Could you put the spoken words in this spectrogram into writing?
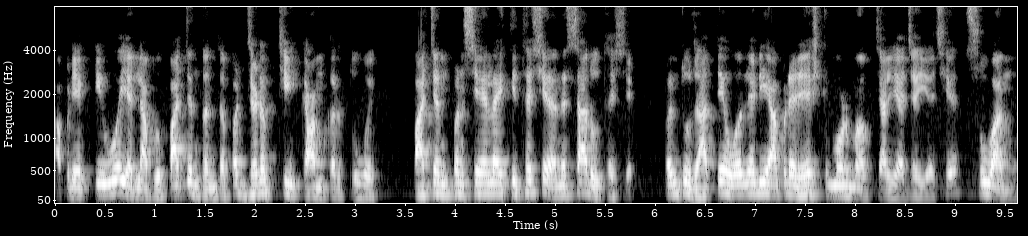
આપણે એક્ટિવ હોઈએ એટલે આપણું પાચન તંત્ર પણ ઝડપથી કામ કરતું હોય. પાચન પણ સહેલાઈથી થશે અને સારું થશે. પરંતુ રાતે ઓલરેડી આપણે રેસ્ટ મોડમાં ચાલ્યા જઈએ છીએ, સુવાનું.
